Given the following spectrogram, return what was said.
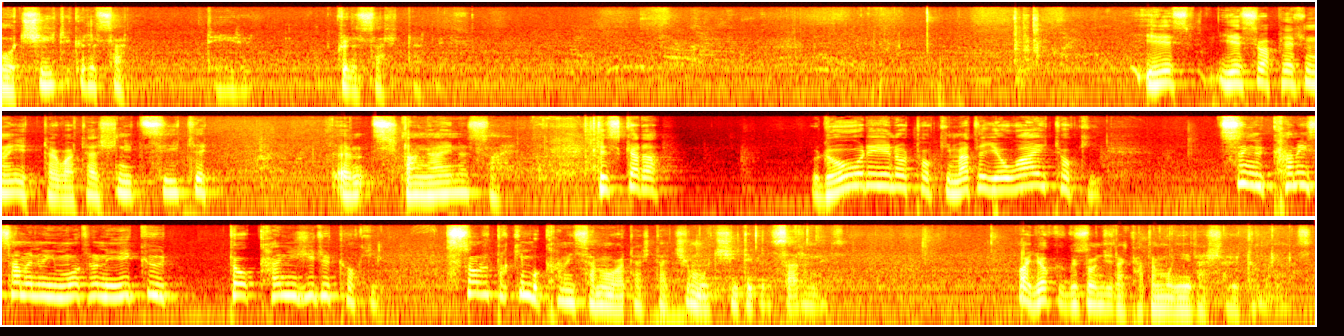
用いてくださっているくださったんですイエスイエスはペテロに言った私について従いなさいですから老齢の時また弱い時すぐ神様の妹に行くと感じる時その時も神様は私たちを用いてくださるんです、まあ、よくご存知な方もいらっしゃると思います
